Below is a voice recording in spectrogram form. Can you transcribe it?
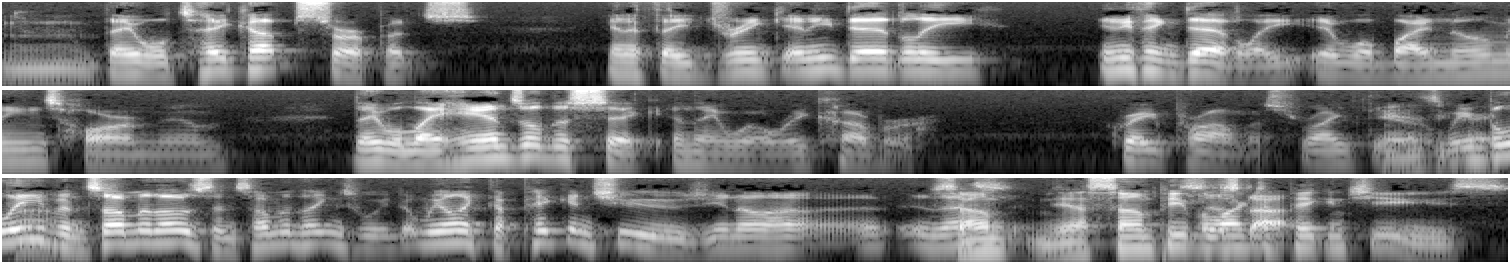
Mm. They will take up serpents, and if they drink any deadly anything deadly, it will by no means harm them. They will lay hands on the sick, and they will recover. Great promise, right there. we believe in some of those, and some of the things we we like to pick and choose. You know, Some yeah, some people like to pick and choose.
